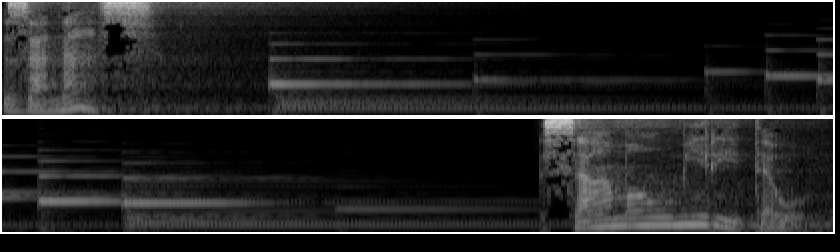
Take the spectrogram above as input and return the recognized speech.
za nas. Samo umiritev.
